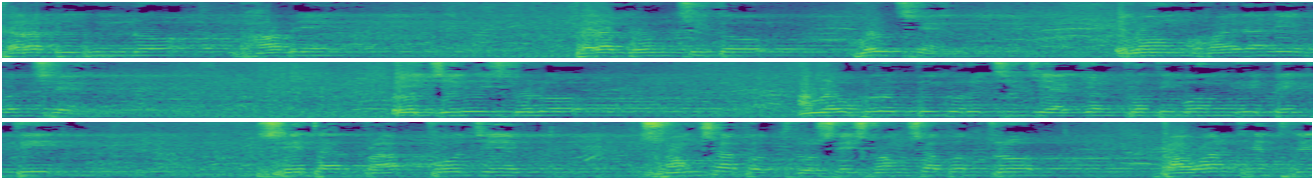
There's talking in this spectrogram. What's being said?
তারা বিভিন্ন ভাবে তারা বঞ্চিত হচ্ছেন এবং হয়রানি হচ্ছেন। এই জিনিসগুলো আমরা উপলব্ধি করেছি যে একজন প্রতিবন্ধী ব্যক্তি, সে তার প্রাপ্য যে শংসাপত্র, সেই শংসাপত্র পাওয়ার ক্ষেত্রে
